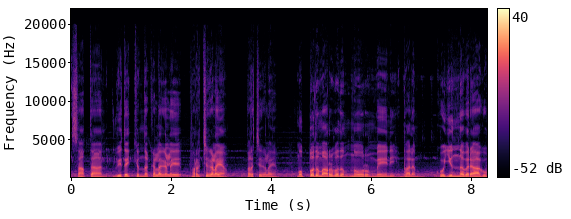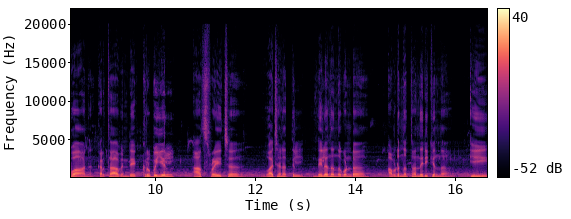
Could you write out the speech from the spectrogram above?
സാത്താൻ വിതയ്ക്കുന്ന കളകളെ പറിച്ചു കളയാം പറിച്ചു കളയാം. മുപ്പതും അറുപതും നൂറും മേനി ഫലം കൊയ്യുന്നവരാകുവാൻ കർത്താവിന്റെ കൃപയിൽ ആശ്രയിച്ച് വചനത്തിൽ നിലനിന്നുകൊണ്ട് അവിടുന്ന് തന്നിരിക്കുന്ന ഈ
